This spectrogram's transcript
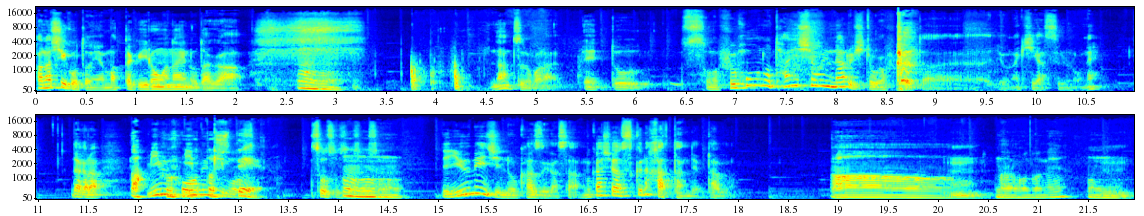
悲しいことには全く異論はないのだがなんつうのかな。えっとその不法の対象になる人が増えたような気がするのね。だからあ見不法として。そうそうそうそうそう、んんん。で有名人の数がさ昔は少なかったんだよ多分、ああ、うん。なるほどね。うん。うん。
